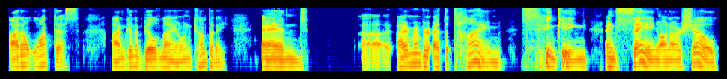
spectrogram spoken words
I don't want this. I'm going to build my own company. And uh, I remember at the time thinking and saying on our show,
